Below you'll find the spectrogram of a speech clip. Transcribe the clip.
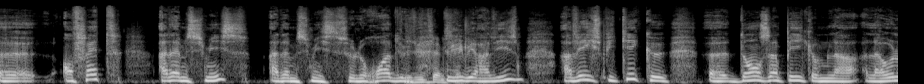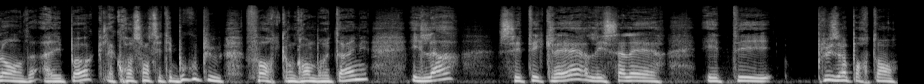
Euh, en fait, Adam Smith, Adam Smith, le roi du, 18e du siècle. libéralisme, avait expliqué que euh, dans un pays comme la, la Hollande à l'époque, la croissance était beaucoup plus forte qu'en Grande-Bretagne. Et là, c'était clair, les salaires étaient plus importants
